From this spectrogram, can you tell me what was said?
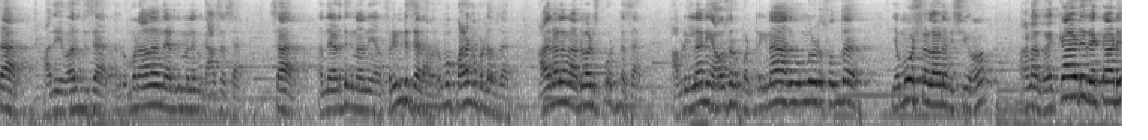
சார் அது வருது சார் அது ரொம்ப நாளாக அந்த இடத்து மேலே எனக்கு ஆசை சார் சார் அந்த இடத்துக்கு நான் என் ஃப்ரெண்டு சார் அவன் ரொம்ப பழக்கப்பட்டவன் சார் அதனால் நான் அட்வான்ஸ் போட்டுட்டேன் சார் அப்படின்லாம் நீங்கள் அவசரப்படுறீங்கன்னா அது உங்களோட சொந்த எமோஷ்னலான விஷயம். ஆனால் ரெக்கார்டு ரெக்கார்டு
